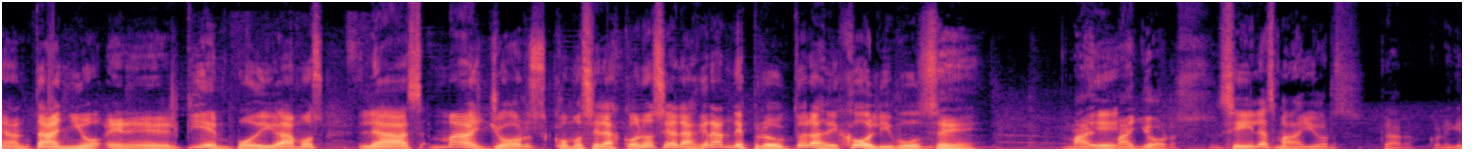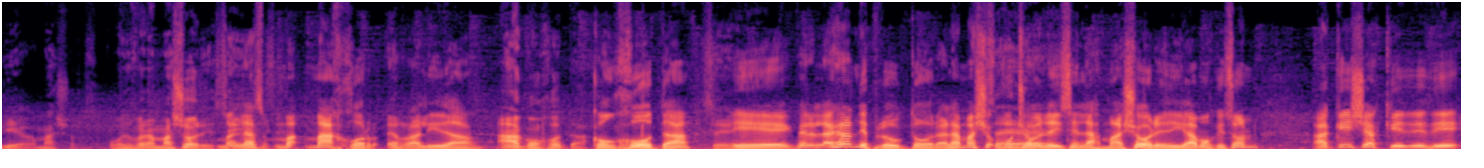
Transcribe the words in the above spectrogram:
antaño en el tiempo, digamos, las majors, como se las conoce a las grandes productoras de Hollywood. Sí. Ma- Eh, mayors. Sí, las majors. Claro, con Y, mayors. Como si fueran mayores. Ma- sí, las sí. ma- major, en realidad. Ah, con J. Con J, Sí. eh, pero las grandes productoras, las muchos le dicen las mayores, digamos, que son aquellas que desde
